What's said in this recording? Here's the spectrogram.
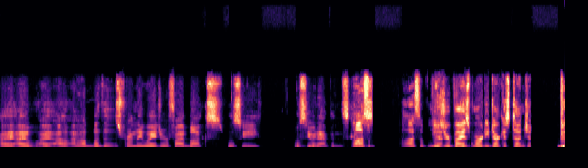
I, I, I, I how about this friendly wager, five bucks? We'll see. We'll see what happens. Awesome. Awesome. Yeah. Loser buys Marty Darkest Dungeon.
